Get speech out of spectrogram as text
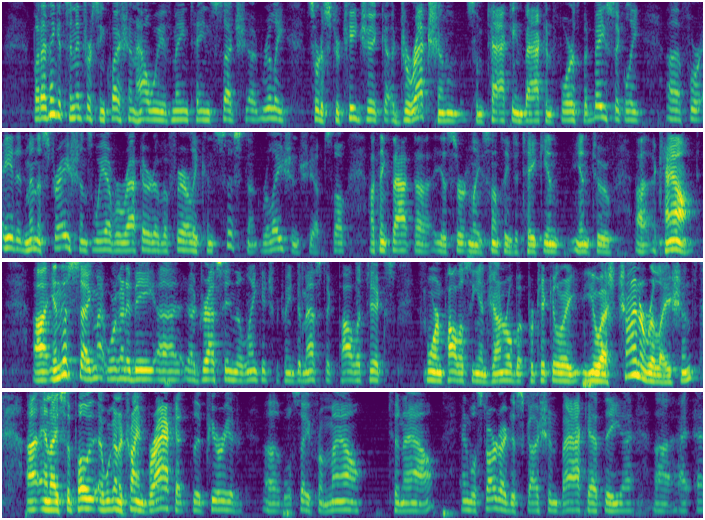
But I think it's an interesting question how we've maintained such really sort of strategic uh, direction, some tacking back and forth, but basically, uh, for eight administrations, we have a record of a fairly consistent relationship. So I think that uh, is certainly something to take in, into uh, account. Uh, in this segment, we're going to be uh, addressing the linkage between domestic politics, foreign policy in general, but particularly U.S. China relations. Uh, and I suppose we're going to try and bracket the period, uh, we'll say, from Mao to now. and we'll start our discussion back at the uh, uh,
